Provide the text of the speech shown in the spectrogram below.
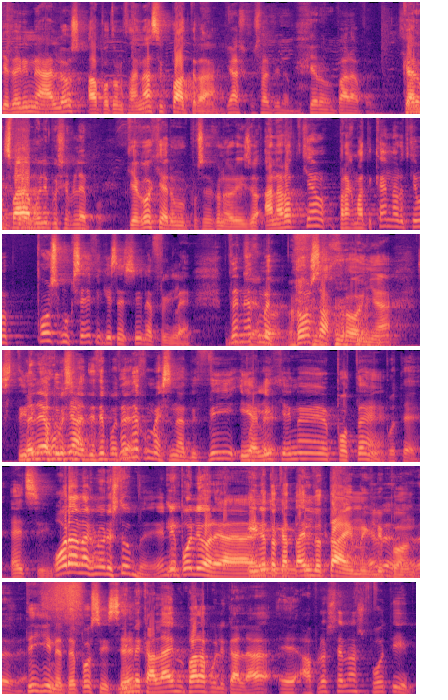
και δεν είναι άλλος από τον Θανάση Πάτρα. Γεια σου Κωνσταντίνο μου. Χαίρομαι πάρα πολύ. Χαίρομαι Καλησπέρα. πάρα πολύ που σε βλέπω. Και εγώ χαίρομαι που σε γνωρίζω. Αναρωτιέμαι, πραγματικά αναρωτιέμαι πώς μου ξέφυγες εσύ, ρε φίλε. Δεν ξέρω. έχουμε τόσα χρόνια στην Δεν ίδια έχουμε δουλειά. συναντηθεί ποτέ. Δεν έχουμε συναντηθεί. Η Ποτέ. αλήθεια είναι ποτέ. Ποτέ. Έτσι. Ώρα να γνωριστούμε. Είναι Ε, πολύ ωραία. Είναι το η- κατάλληλο Ε, timing, βέβαια, λοιπόν. βέβαια. Τι γίνεται, πώς είσαι; Είμαι καλά, είμαι πάρα πολύ καλά. Ε, Απλώς θέλω να σου πω ότι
